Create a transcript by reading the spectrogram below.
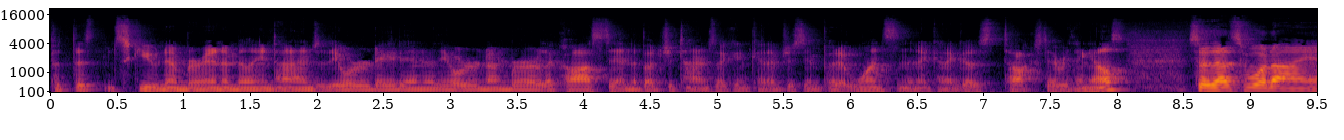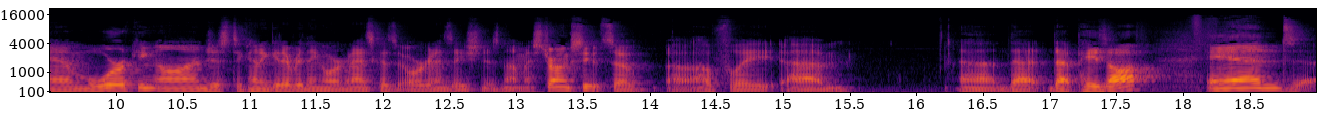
put the SKU number in a million times or the order date in or the order number or the cost in a bunch of times. I can kind of just input it once and then it kind of goes talks to everything else. So that's what I am working on just to kind of get everything organized because organization is not my strong suit. So uh, hopefully um, uh, that that pays off. And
